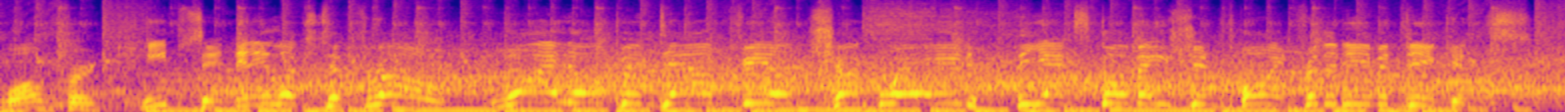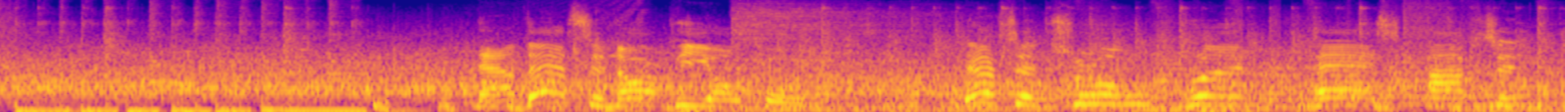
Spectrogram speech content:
Wolford keeps it, and he looks to throw. Wide open downfield, Chuck Wade, the exclamation point for the Demon Deacons. Now that's an RPO for you. That's a true run pass option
